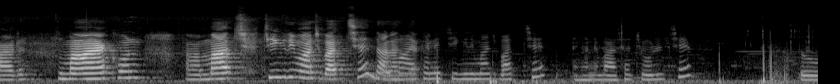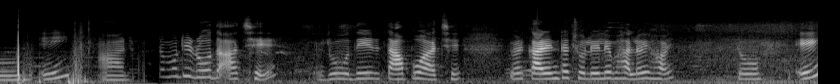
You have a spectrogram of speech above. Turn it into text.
আর মা এখন মাছ চিংড়ি মাছ বাচ্ছে দাঁড়ান এখানে চিংড়ি মাছ বাচ্ছে এখানে বাসা চলছে। তো এই আর মোটামুটি রোদ আছে রোদের তাপও আছে। এবার কারেন্টটা চলে এলে ভালোই হয়। তো এই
